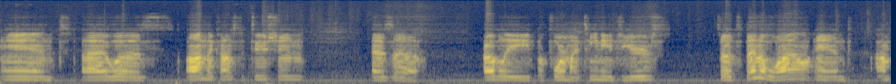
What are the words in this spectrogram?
and I was on the Constitution as a probably before my teenage years. So it's been a while, and I'm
